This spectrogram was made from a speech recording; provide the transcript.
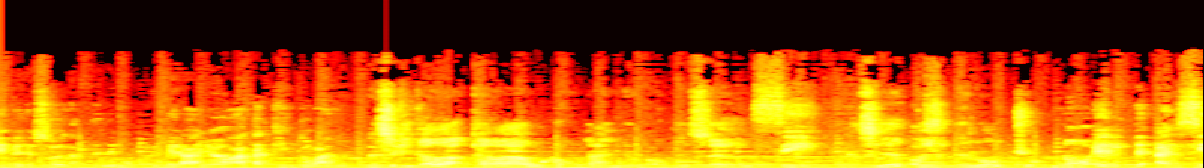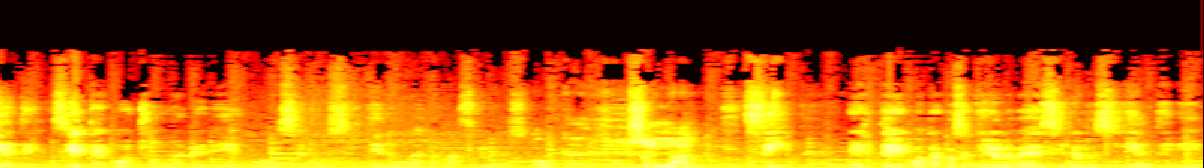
en Venezuela. Tenemos primer año hasta quinto año. Es decir, que cada, cada uno es un año, ¿no? El 6, sí. el 7, el 8. No, el 7. 7, 8, 9, 10, 11, 12. Tiene un año más que Venezuela. Ok, son 6 años. Sí. Este, otra cosa que yo le voy a decir es lo siguiente, y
